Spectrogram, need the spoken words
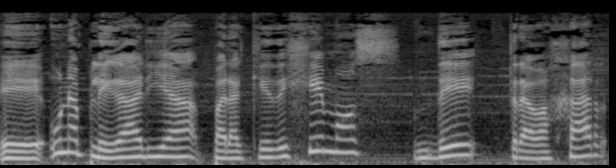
Eh, una plegaria para que dejemos de trabajar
